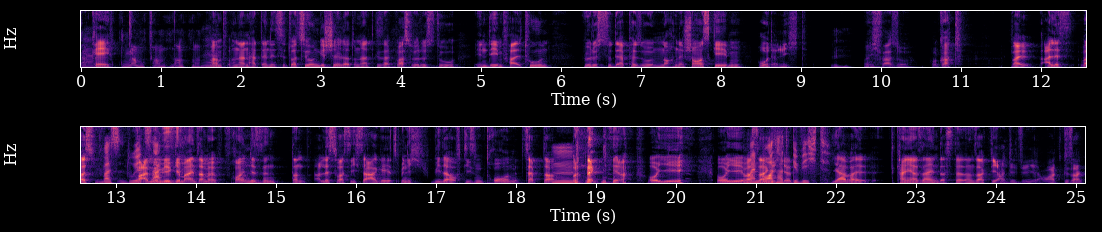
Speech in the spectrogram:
Okay. Ja. Und dann hat er eine Situation geschildert und hat gesagt, was würdest du in dem Fall tun? Würdest du der Person noch eine Chance geben oder nicht? Mhm. Und ich war so, oh Gott. Weil alles, was, Was du vor jetzt allem wenn wir gemeinsame Freunde sind, dann alles, was ich sage, jetzt bin ich wieder auf diesem Thron mit Zepter Mhm. und denke mir, oh je, oh je, was Mein sage Wort ich hat jetzt? Gewicht. Ja, weil kann ja sein, dass der dann sagt, ja, die hat gesagt,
